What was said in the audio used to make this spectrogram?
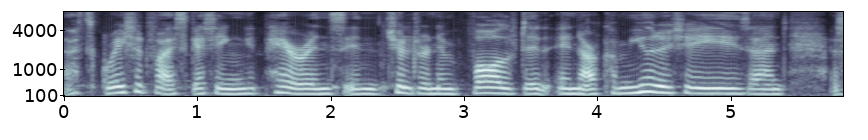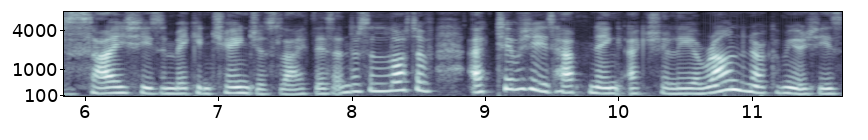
That's great advice, getting parents and children involved in, in our communities and societies and making changes like this. And there's a lot of activities happening actually around in our communities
